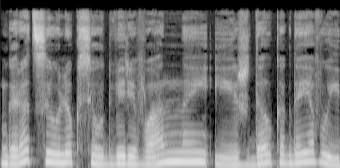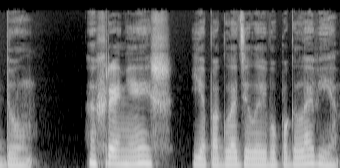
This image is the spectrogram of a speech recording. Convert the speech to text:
Гораций улегся у двери ванной и ждал, когда я выйду. «Охраняешь?» — я погладила его по голове.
